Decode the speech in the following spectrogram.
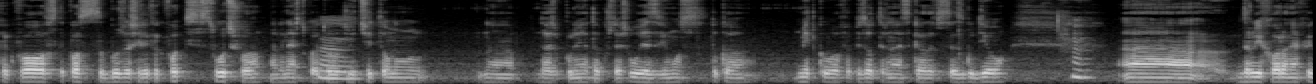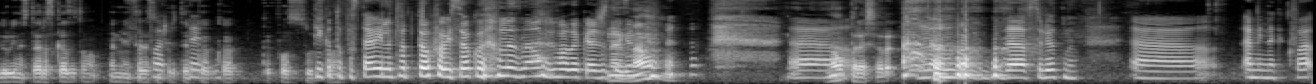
Какво, с какво се събуждаш или какво ти се случва? Нали, нещо, което mm. е отличително, на, даже по линията, ако щеш, уязвимост. Тук Митко в епизод 13 каза, че се е сгодил. Mm. А, други хора, някакви други неща разказват, ама мен ми е интересно при теб как, как, какво се случва. Ти като постави летвата толкова високо, не знам какво да кажа не сега. Не знам. Много прешър. да, абсолютно. А, Ами на каква...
